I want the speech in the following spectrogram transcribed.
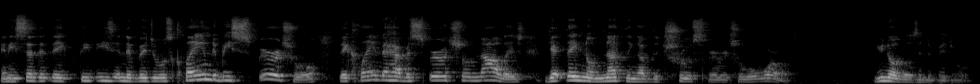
and he said that they, these individuals claim to be spiritual, they claim to have a spiritual knowledge, yet they know nothing of the true spiritual world. You know those individuals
